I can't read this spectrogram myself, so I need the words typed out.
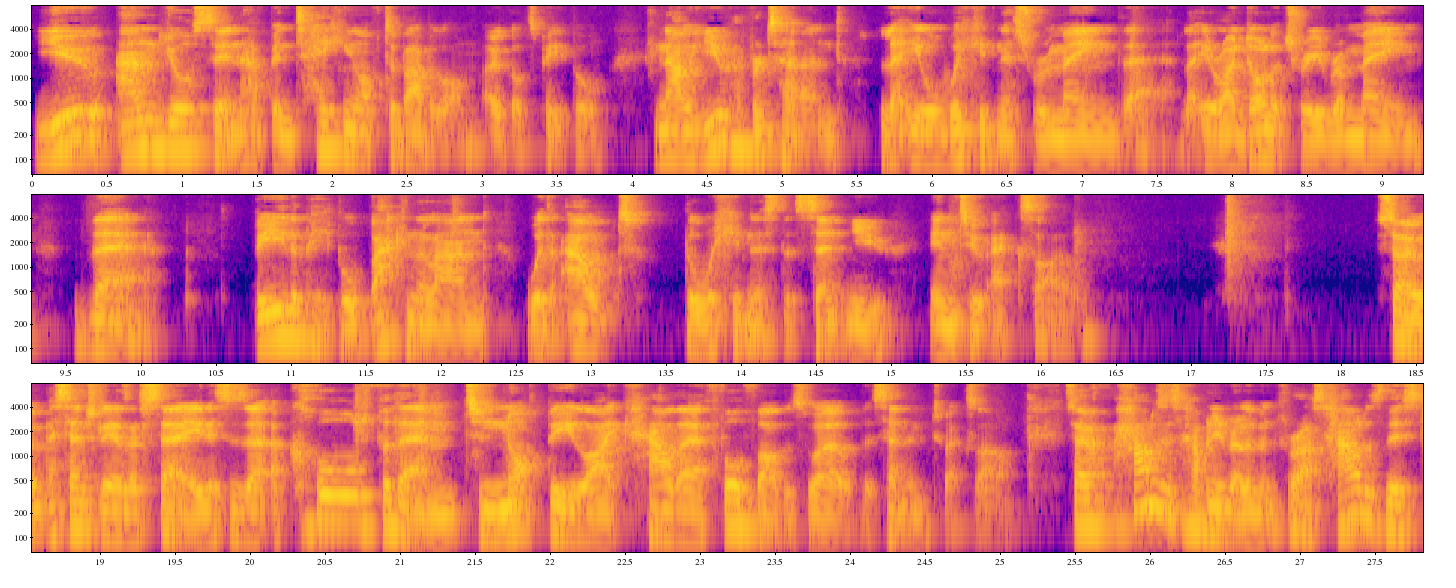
you and your sin have been taken off to Babylon, O God's people. Now you have returned let your wickedness remain there. Let your idolatry remain there. Be the people back in the land without the wickedness that sent you into exile. So essentially, as I say, this is a, a, call for them to not be like how their forefathers were that sent them into exile. So, how does this have any relevance for us? How does this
